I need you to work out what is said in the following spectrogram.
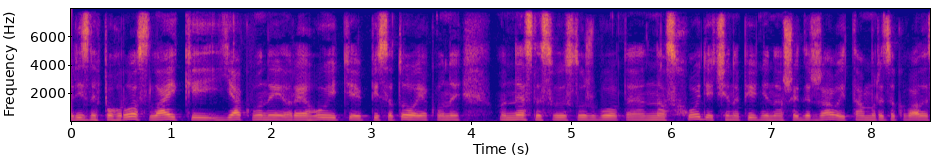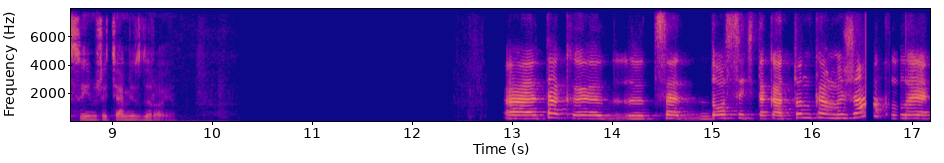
різних погроз, лайки, як вони реагують після того, як вони несли свою службу на сході чи на півдні нашої держави і там ризикували своїм життям і здоров'ям. Так, це досить така тонка межа, коли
